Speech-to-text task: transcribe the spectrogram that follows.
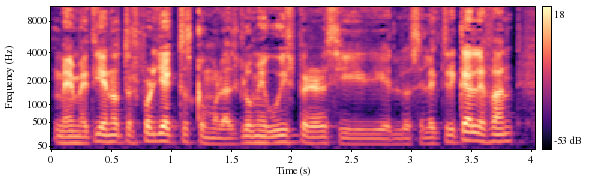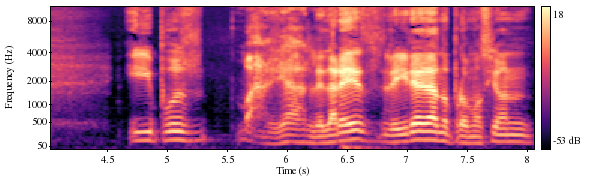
me metí en otros proyectos como las Gloomy Whisperers y los Electric Elephant, y pues, bueno, ya, le daré, le iré dando promoción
